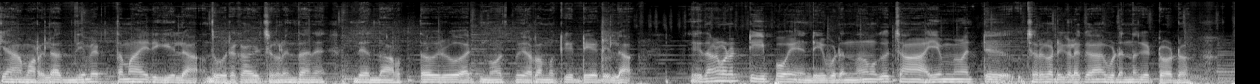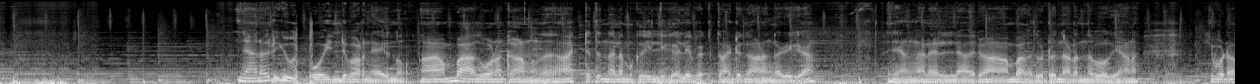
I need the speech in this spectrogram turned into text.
ക്യാമറയിൽ അധികം വ്യക്തമായിരിക്കില്ല. ദൂര കാഴ്ചകളിൽ തന്നെ ഇത് യഥാർത്ഥ ഒരു അറ്റ്മോസ്ഫിയർ നമുക്ക് കിട്ടിയിട്ടില്ല. ഇതാണ് ഇവിടെ ടീ പോയിന്റ് ഇവിടെ നിന്ന് നമുക്ക് ചായയും മറ്റ് ചെറുകടികളൊക്കെ ഇവിടെ നിന്ന് കിട്ടും കേട്ടോ. ഞാനൊരു വ്യൂ പോയിന്റ് പറഞ്ഞായിരുന്നു. ആ ഭാഗമാണ് കാണുന്നത്. ആ അറ്റത്ത് നിന്നല്ല നമുക്ക് ഇല്ലിക്കൽ വ്യക്തമായിട്ട് കാണാൻ കഴിയുക. ഞങ്ങളെല്ലാവരും ആ ഭാഗത്തോട്ട് നടന്നു പോവുകയാണ്. ഇവിടെ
